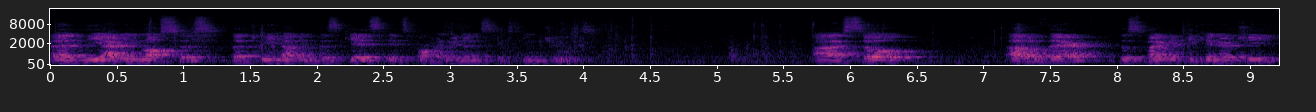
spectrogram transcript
And the iron losses that we have in this case, it's 416 joules. Uh, so out of there, this magnetic energy,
